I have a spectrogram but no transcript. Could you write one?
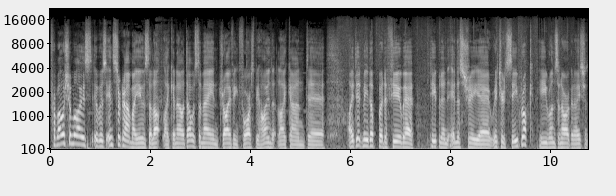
promotion wise, it was Instagram I used a lot. Like you know, that was the main driving force behind it. Like and uh, I did meet up with a few. Uh, people in the industry. Uh, Richard Seabrook, he runs an organisation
